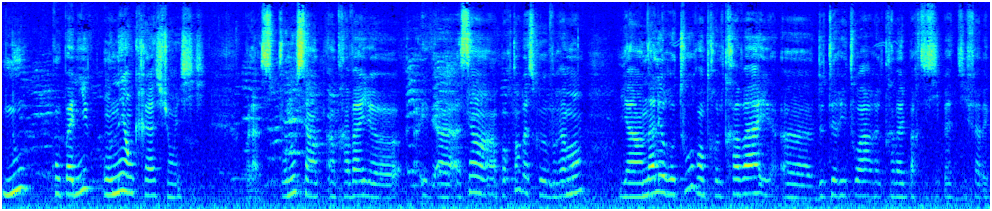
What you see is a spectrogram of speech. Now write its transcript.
nous, compagnie, on est en création ici. Voilà, pour nous, c'est un, travail euh, assez important parce que vraiment, il y a un aller-retour entre le travail euh, de territoire et le travail participatif avec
